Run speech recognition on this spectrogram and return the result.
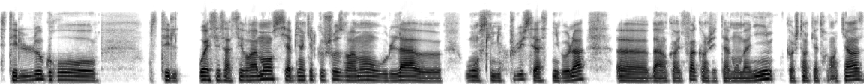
c'était le gros c'était ouais, c'est ça, c'est vraiment s'il y a bien quelque chose vraiment où là, où on se limite plus, c'est à ce niveau-là. Heu, bah, encore une fois, quand j'étais à Montmagny, quand j'étais en 95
